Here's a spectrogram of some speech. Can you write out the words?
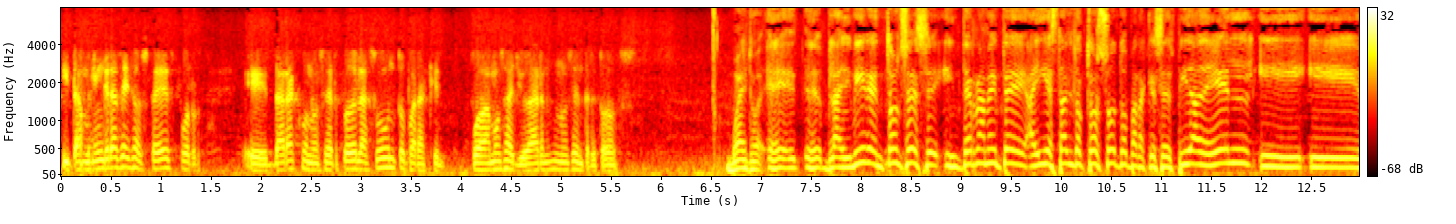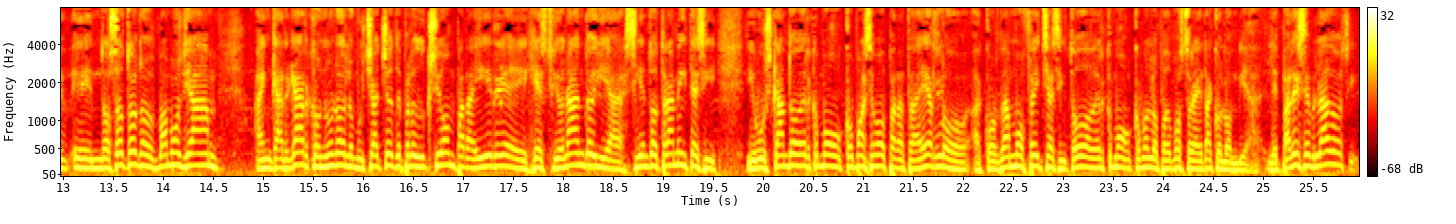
y también gracias a ustedes por eh, dar a conocer todo el asunto para que podamos ayudarnos entre todos. Bueno, eh, eh, Vladimir, entonces eh, internamente ahí está el doctor Soto para que se despida de él y, y, eh, nosotros nos vamos ya a encargar con uno de los muchachos de producción para ir gestionando y haciendo trámites y, y buscando a ver cómo, cómo hacemos para traerlo. Acordamos fechas y todo, a ver cómo, cómo lo podemos traer a Colombia. ¿Le parece, Vlado? Sí.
